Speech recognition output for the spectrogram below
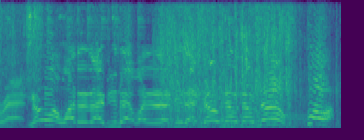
rat. No, why did I do that? Why did I do that? No, no, no, no! Fuck!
